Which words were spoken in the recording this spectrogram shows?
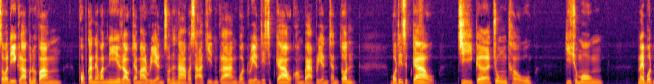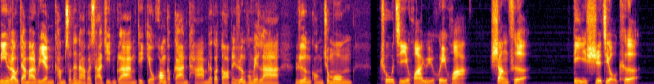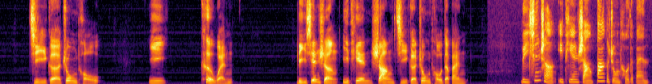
สวัสดีครับเพื่อนผู้ฟัง พบกันในวันนี้เราจะมาเรียนสนทนาภาษาจีนกลางบทเรียนที่ 19 ของแบบเรียนชั้นต้น บทที่ 19จีเกอจุงเถากี่ชั่วโมง ในบทนี้เราจะมาเรียนคำสนทนาภาษาจีนกลางที่เกี่ยวข้องกับการถามแล้วก็ตอบในเรื่องของเวลา เรื่องของชั่วโมง初级华语绘画上册第十九课几个钟头一 课文李先生一天上几个钟头的班？李先生一天上八个钟头的班。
